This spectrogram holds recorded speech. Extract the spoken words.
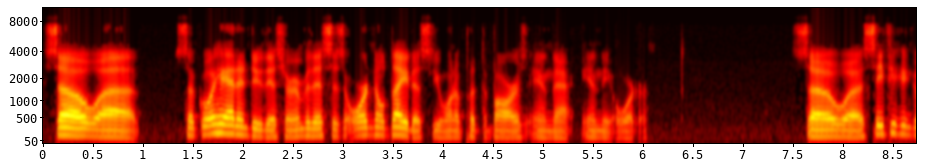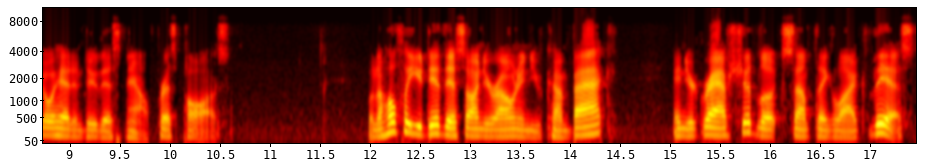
So uh, so go ahead and do this. Remember, this is ordinal data, so you want to put the bars in that in the order. So uh, see if you can go ahead and do this now. Press pause. Well, now hopefully you did this on your own and you've come back and your graph should look something like this.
